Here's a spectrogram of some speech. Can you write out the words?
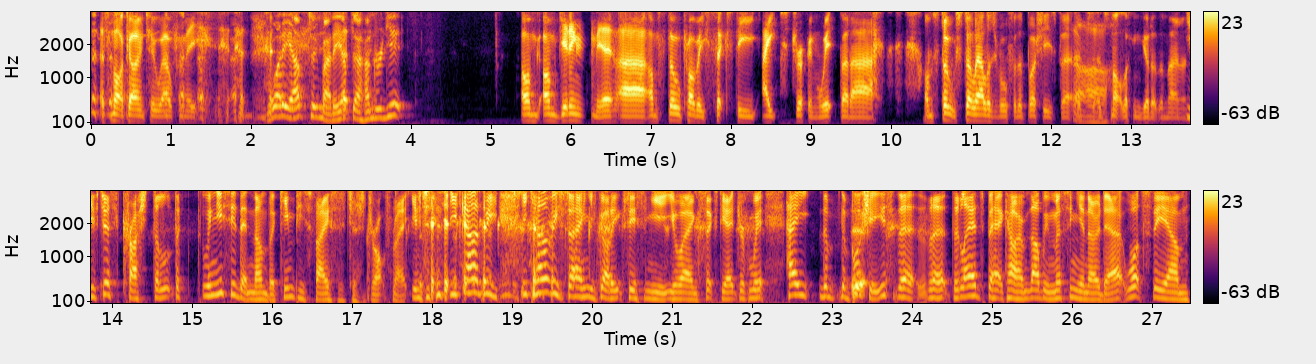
it's not going too well for me. What are you up to, mate? Up to hundred yet? I'm I'm getting there. Uh, I'm still probably 68 dripping wet, but uh, I'm still still eligible for the bushies, but it's, Oh. it's not looking good at the moment. You've just crushed the, the when you said that number, Kimpy's face has just dropped, mate. You just you can't be you can't be saying you've got excess and you, you're weighing sixty eight dripping wet. Hey, the the bushies, the, the the lads back home, they'll be missing you, no doubt. What's the um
